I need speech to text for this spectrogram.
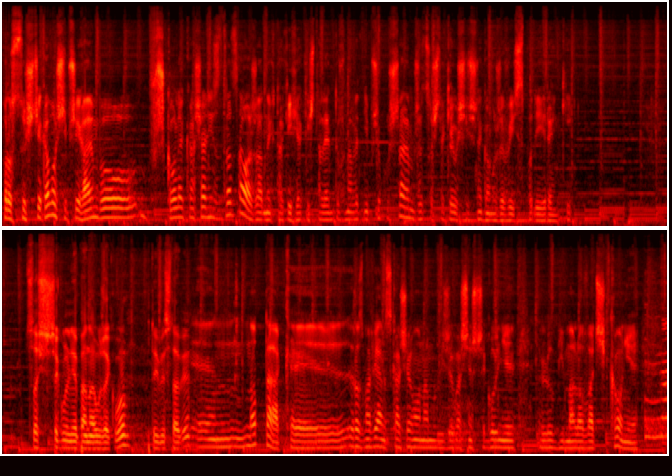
Prostu z ciekawości przyjechałem, bo w szkole Kasia nie zdradzała żadnych takich jakichś talentów. Nawet nie przypuszczałem, że coś takiego ślicznego może wyjść spod jej ręki. Coś szczególnie Pana urzekło w tej wystawie? E, No tak, e, rozmawiałem z Kasią, ona mówi, że właśnie szczególnie lubi malować konie. No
